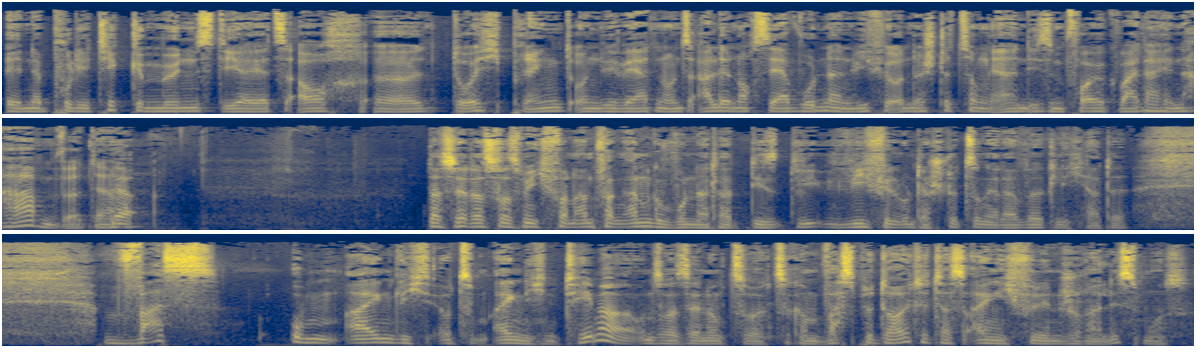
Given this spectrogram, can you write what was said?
in eine Politik gemünzt, die er jetzt auch äh, durchbringt. Und wir werden uns alle noch sehr wundern, wie viel Unterstützung er in diesem Volk weiterhin haben wird. Ja. Ja. Das ist ja das, was mich von Anfang an gewundert hat, die, wie, wie viel Unterstützung er da wirklich hatte. Was, um eigentlich zum eigentlichen Thema unserer Sendung zurückzukommen, was bedeutet das eigentlich für den Journalismus?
